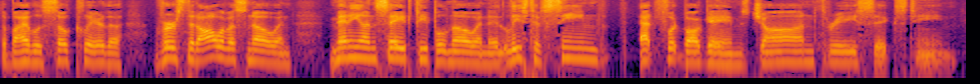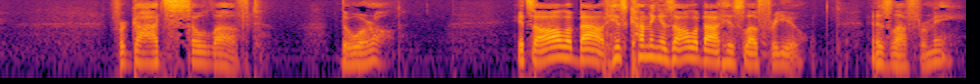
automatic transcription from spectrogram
The Bible is so clear, the verse that all of us know and many unsaved people know and at least have seen at football games, John 3:16. For God so loved the world. It's all about his coming is all about his love for you his love for me.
